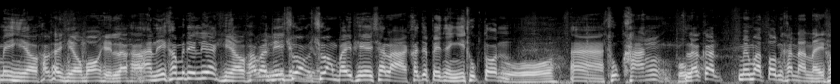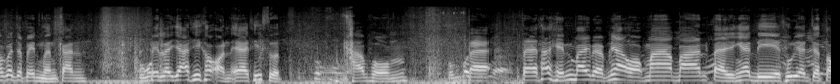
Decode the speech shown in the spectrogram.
ไม่เหี่ยวครับถ้าเหี่ยวมองเห็นแล้วครับอันนี้เขาไม่ได้เรียกเหี่ยวครับ อันนี้ช่วงช่วงใบเพฉลาดเขาจะเป็นอย่างนี้ทุกต้นโอ้อ่า ทุกครั้งแล้วก็ไม่ว่าต้นขนาดไหนเขาก็จะเป็นเหมือนกัน เป็นระยะที่เขาอ่อนแอที่สุดครับผมผมก็แต่รู้ว่าแต่ถ้าเห็นใบแบบเนี้ยออกมาบานแต่อย่างเงี้ยดี ทุเรียนจะโต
